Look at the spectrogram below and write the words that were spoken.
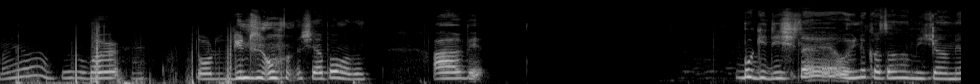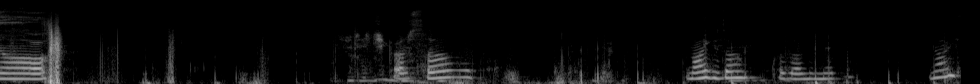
ben ya dur bak doğru düzgün şey yapamadım. Abi bu gidişle oyunu kazanamayacağım ya. Şuraya çıkarsak ne güzel kazandım ya. Nice.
